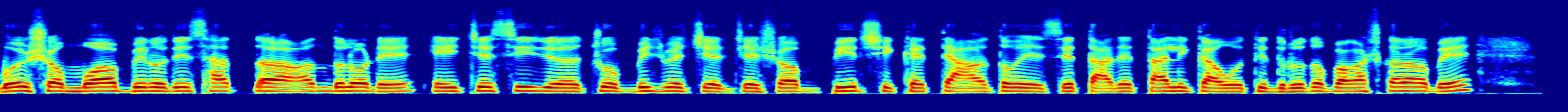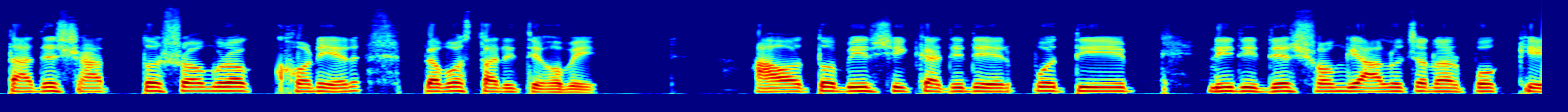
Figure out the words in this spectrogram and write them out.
বৈষম্য বিরোধী ছাত্র আন্দোলনে এইচএসসি চব্বিশ ব্যাচের যেসব বীর শিক্ষার্থী আহত হয়েছে, তাদের তালিকা অতি দ্রুত প্রকাশ করা হবে। তাদের স্বার্থ সংরক্ষণের ব্যবস্থা নিতে হবে। আহত বীর শিক্ষার্থীদের প্রতিনিধিদের সঙ্গে আলোচনার পক্ষে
